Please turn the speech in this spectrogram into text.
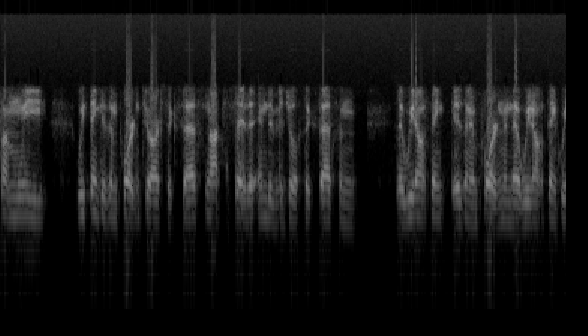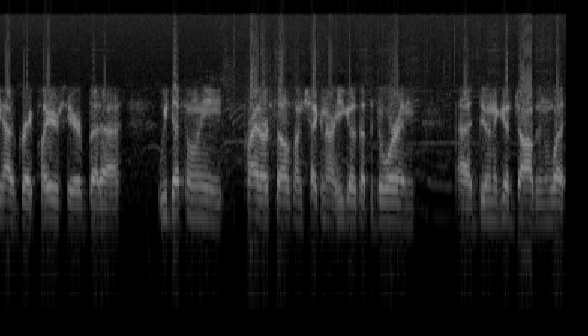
something we we think is important to our success. Not to say that individual success and that we don't think isn't important, and that we don't think we have great players here, but uh, we definitely pride ourselves on checking our egos at the door and uh, doing a good job in what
